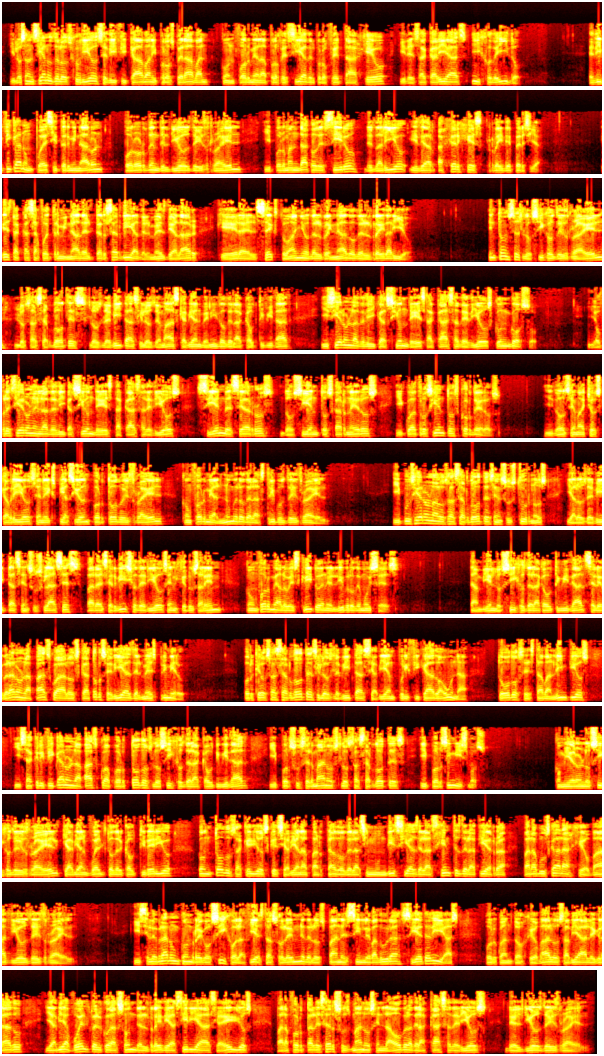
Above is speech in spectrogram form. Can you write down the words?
Y los ancianos de los judíos edificaban y prosperaban conforme a la profecía del profeta Ageo y de Zacarías, hijo de Ido. Edificaron pues y terminaron por orden del Dios de Israel y por mandato de Ciro, de Darío y de Artajerjes, rey de Persia. Esta casa fue terminada el tercer día del mes de Adar, que era el sexto año del reinado del rey Darío. Entonces los hijos de Israel, los sacerdotes, los levitas y los demás que habían venido de la cautividad, hicieron la dedicación de esta casa de Dios con gozo. Y ofrecieron en la dedicación de esta casa de Dios cien becerros, doscientos carneros y cuatrocientos corderos, y doce machos cabríos en expiación por todo Israel, conforme al número de las tribus de Israel. Y pusieron a los sacerdotes en sus turnos y a los levitas en sus clases para el servicio de Dios en Jerusalén, conforme a lo escrito en el libro de Moisés. También los hijos de la cautividad celebraron la Pascua a los catorce días del mes primero, porque los sacerdotes y los levitas se habían purificado a una, todos estaban limpios, y sacrificaron la Pascua por todos los hijos de la cautividad, y por sus hermanos los sacerdotes, y por sí mismos. Comieron los hijos de Israel que habían vuelto del cautiverio con todos aquellos que se habían apartado de las inmundicias de las gentes de la tierra para buscar a Jehová Dios de Israel. Y celebraron con regocijo la fiesta solemne de los panes sin levadura siete días, por cuanto Jehová los había alegrado y había vuelto el corazón del rey de Asiria hacia ellos para fortalecer sus manos en la obra de la casa de Dios, del Dios de Israel.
